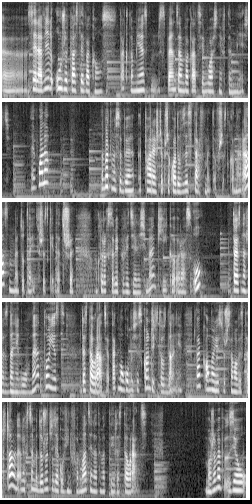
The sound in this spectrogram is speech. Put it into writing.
E, C'est la ville où je passe les vacances. Tak, to mnie spędzam wakacje właśnie w tym mieście. I voilà. Zobaczmy sobie parę jeszcze przykładów, zestawmy to wszystko na raz. Mamy tutaj wszystkie te trzy, o których sobie powiedzieliśmy, Kiko oraz U. To jest nasze zdanie główne, to jest restauracja. Tak mogłoby się skończyć to zdanie. Tak, ono jest już samowystarczalne, ale chcemy dorzucić jakąś informację na temat tej restauracji. Możemy, z ją,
